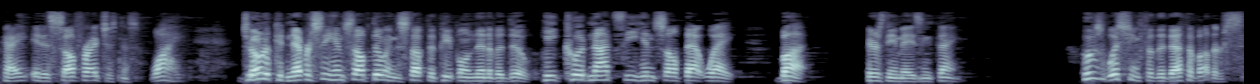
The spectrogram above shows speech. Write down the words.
Okay? It is self-righteousness. Why? Jonah could never see himself doing the stuff that people in Nineveh do. He could not see himself that way. But here's the amazing thing. Who's wishing for the death of others?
